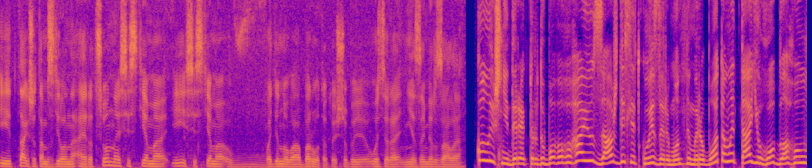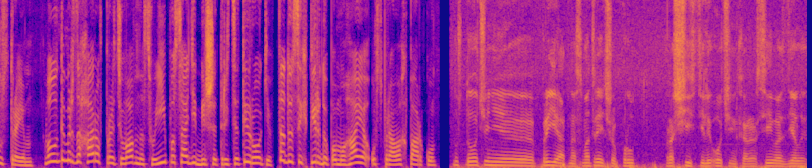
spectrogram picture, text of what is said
И также там сделана аэрационная система и система в- водяного оборота, то есть чтобы озеро не замерзало Колишній директор дубового гаю завжди слідкує за ремонтними роботами та його благоустроєм. Володимир Захаров працював на своїй посаді більше 30 років та до сих пір допомагає у справах парку. Ну что очень э, приятно смотреть, что пруд расчистили, очень красиво сделали.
